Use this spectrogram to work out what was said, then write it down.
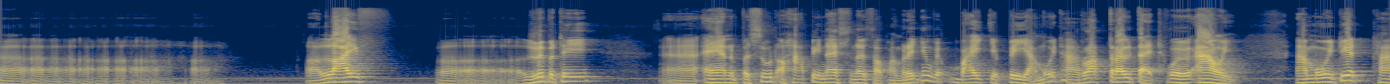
អឺ life liberty and pursuit of happiness នៅស្រុកអាមេរិកហ្នឹងវាបែកជាពីរអាមួយថារដ្ឋត្រូវតែធ្វើឲ្យអាមួយទៀតថា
